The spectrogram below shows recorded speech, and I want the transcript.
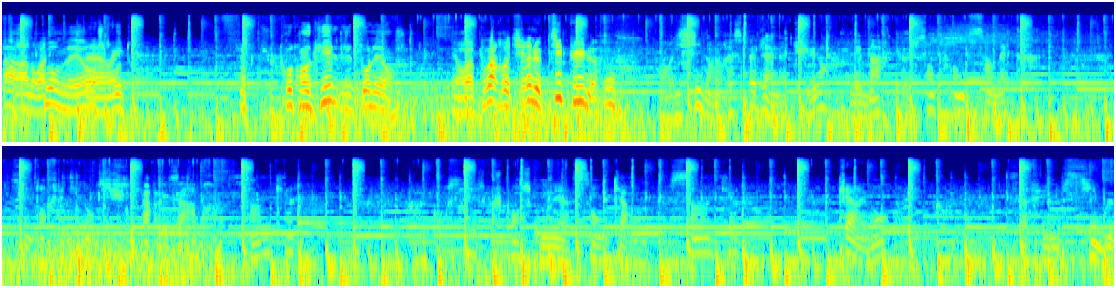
À je tourne les hanches Euh, oui. tôt. Je, je suis trop tranquille, je tourne les hanches. Et on va pouvoir retirer le petit pull. Alors ici, dans le respect de la nature, les marques 135 mètres sont en fait identifiées par les arbres. 5. Raccourci, parce que je pense qu'on est à 145. Carrément. Ça fait une cible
